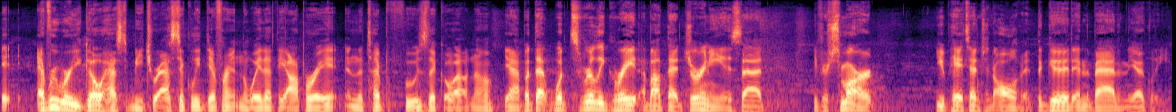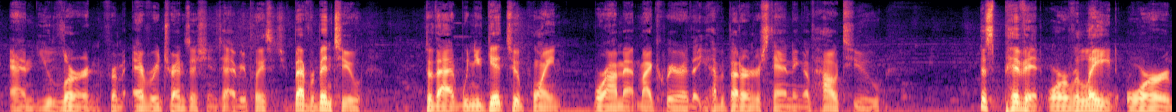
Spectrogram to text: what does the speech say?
It, everywhere you go has to be drastically different in the way that they operate and the type of foods that go out. No, Yeah, but that what's really great about that journey is that if you're smart, you pay attention to all of it, the good and the bad and the ugly, and you learn from every transition to every place that you've ever been to, so that when you get to a point where I'm at in my career, that you have a better understanding of how to just pivot or relate or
